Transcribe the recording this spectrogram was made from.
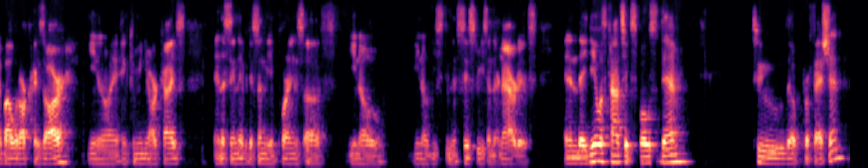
about what archives are, you know, and, community archives, and the significance and the importance of, you know, you know, these students' histories and their narratives. And the idea was kind of to expose them to the profession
